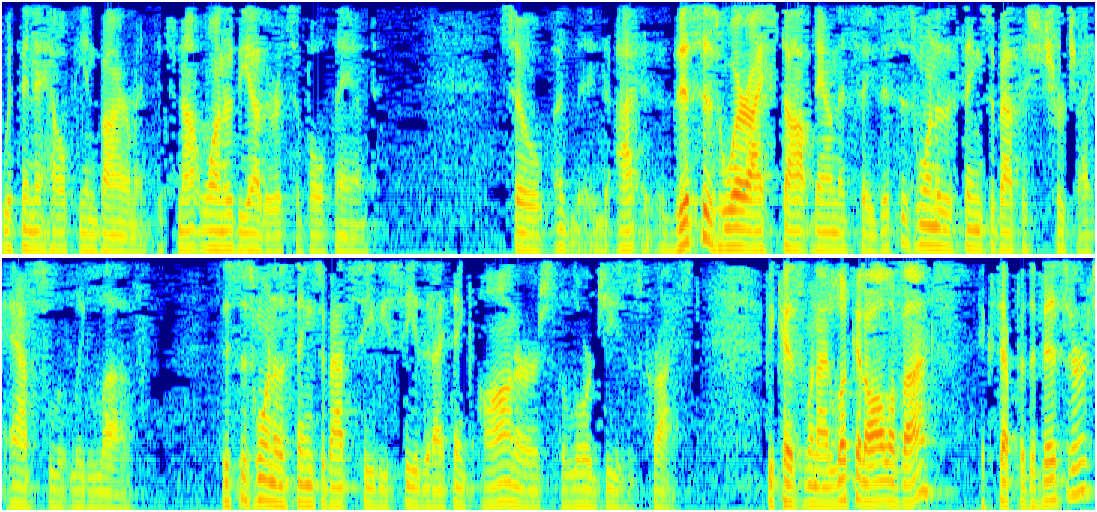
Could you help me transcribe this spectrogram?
within a healthy environment. It's not one or the other, it's a both and. So uh, I, this is where I stop down and say, this is one of the things about this church I absolutely love. This is one of the things about CBC that I think honors the Lord Jesus Christ. Because when I look at all of us, except for the visitors.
